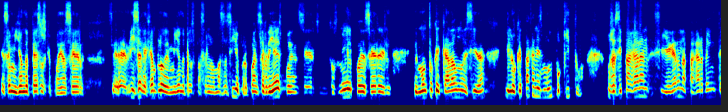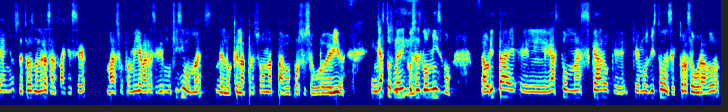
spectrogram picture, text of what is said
ese millón de pesos que podía ser, hice el ejemplo del millón de pesos para hacerlo más sencillo, pero pueden ser 10, pueden ser 500 mil, puede ser el, el monto que cada uno decida, y lo que pagan es muy poquito. O sea, si pagaran, si llegaran a pagar 20 años, de todas maneras al fallecer, más su familia va a recibir muchísimo más de lo que la persona pagó por su seguro de vida. En gastos médicos es lo mismo. Ahorita eh, el gasto más caro que, hemos visto en el sector asegurador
